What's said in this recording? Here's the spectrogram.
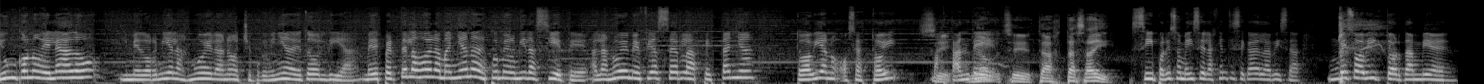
y un cono de helado y me dormí a las 9 de la noche porque venía de todo el día. Me desperté a las 2 de la mañana, después me dormí a las 7. A las 9 me fui a hacer las pestañas. Todavía no, o sea, estoy Sí, bastante... no, sí, estás, estás ahí. Sí, por eso me dice la gente y se cae de la risa. Un beso a Víctor también.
